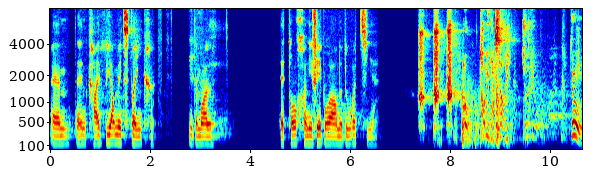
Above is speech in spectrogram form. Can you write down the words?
ähm, dann kein Bier mehr zu trinken und einmal den trockenen Februar noch durchziehen. Oh, Dominik, sorry. Du,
